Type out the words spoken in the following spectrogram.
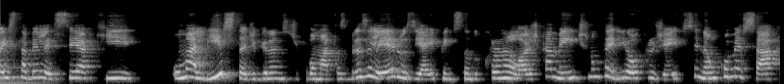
É estabelecer aqui uma lista de grandes diplomatas brasileiros, e aí pensando cronologicamente, não teria outro jeito senão começar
